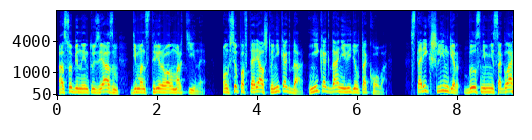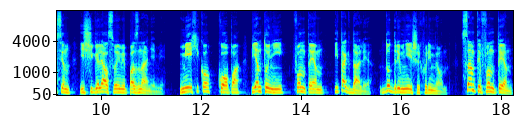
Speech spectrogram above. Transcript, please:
Особенный энтузиазм демонстрировал Мартине. Он все повторял, что никогда, никогда не видел такого. Старик Шлингер был с ним не согласен и щеголял своими познаниями. Мехико, Копа, Пьянтони, Фонтен и так далее, до древнейших времен. «Сам ты фонтен,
